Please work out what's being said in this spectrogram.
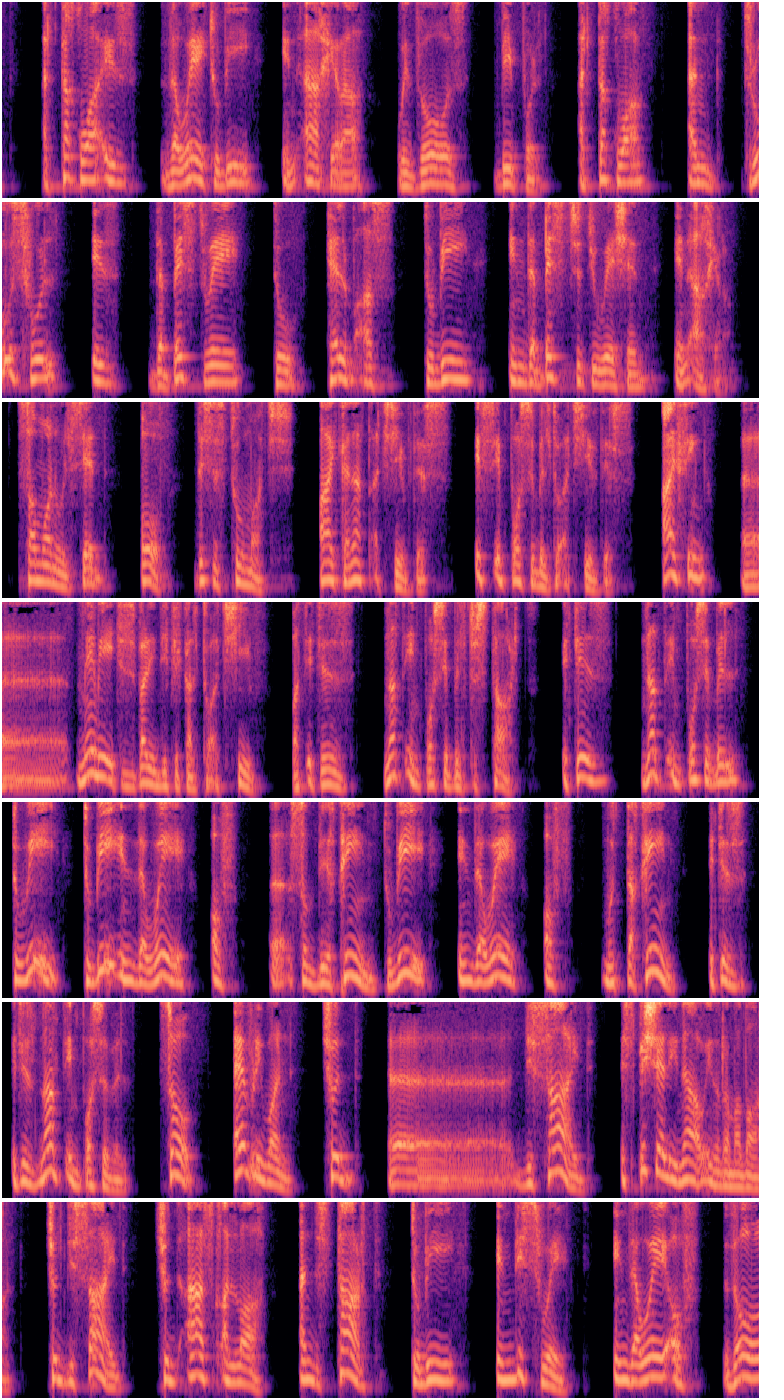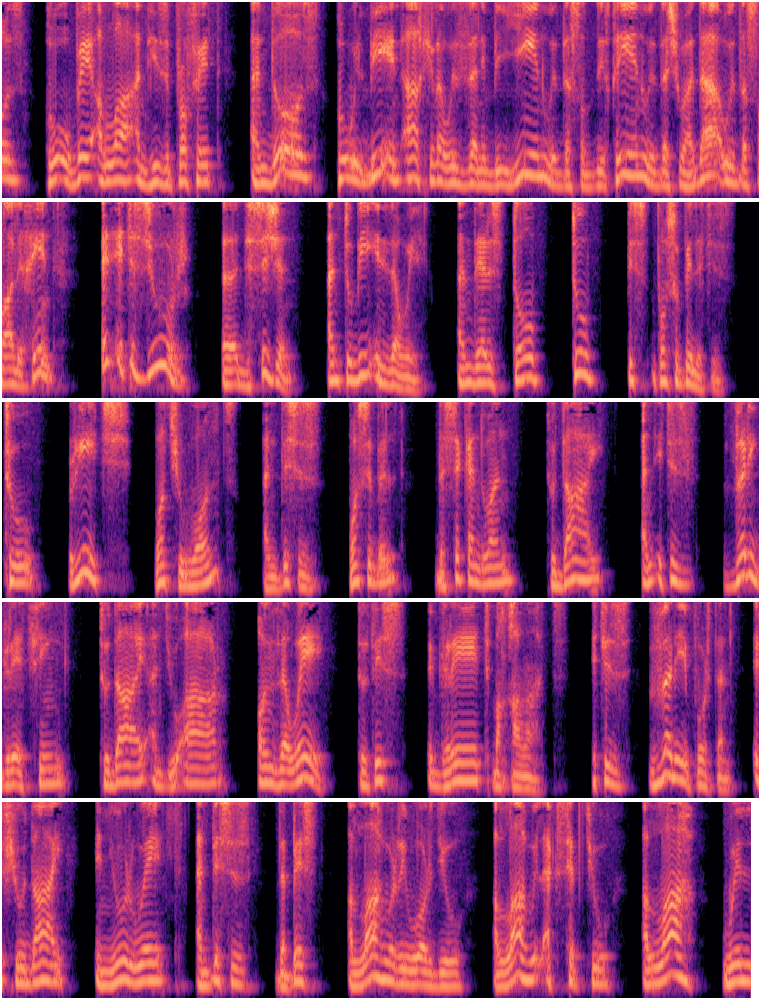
التقوى is the way to be in akhirah with those people التقوى and truthful is the best way to help us to be in the best situation in akhirah someone will said oh this is too much i cannot achieve this it's impossible to achieve this i think uh, maybe it is very difficult to achieve but it is not impossible to start it is not impossible to be to be in the way of uh, صديقين to be in the way of muttaqin it is it is not impossible so everyone should uh, decide especially now in ramadan should decide should ask allah and start to be in this way in the way of those who obey allah and his prophet and those who will be in akhirah with the Nabiyeen, with the Siddiqeen, with the Shuhada, with the Salihin. It, it is your uh, decision and to be in the way. And there is two, two possibilities to reach what you want, and this is possible. The second one, to die, and it is very great thing to die, and you are on the way to this great maqamat. It is very important. If you die in your way, and this is the best allah will reward you allah will accept you allah will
